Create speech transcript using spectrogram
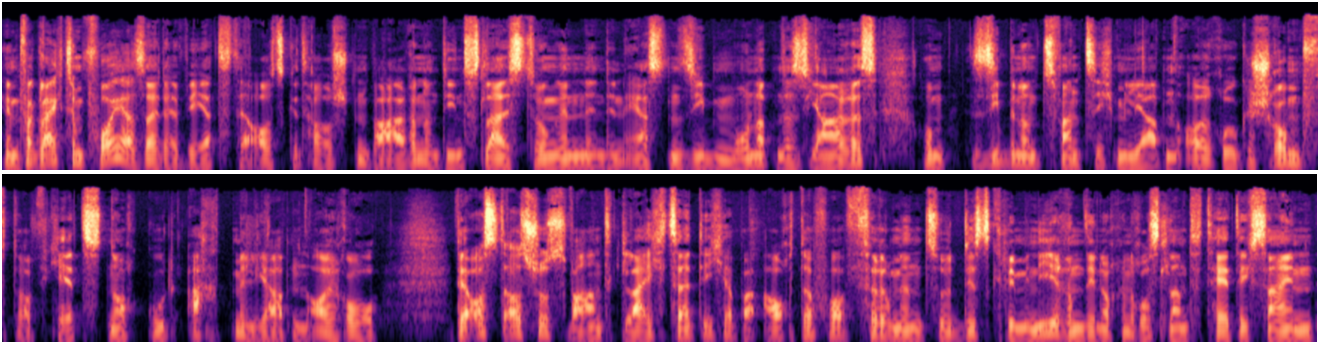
Im Vergleich zum Vorjahr sei der Wert der ausgetauschten Waren und Dienstleistungen in den ersten sieben Monaten des Jahres um 27 Milliarden Euro geschrumpft auf jetzt noch gut 8 Milliarden Euro. Der Ostausschuss warnt gleichzeitig aber auch davor, Firmen zu diskriminieren, die noch in Russland tätig seien.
